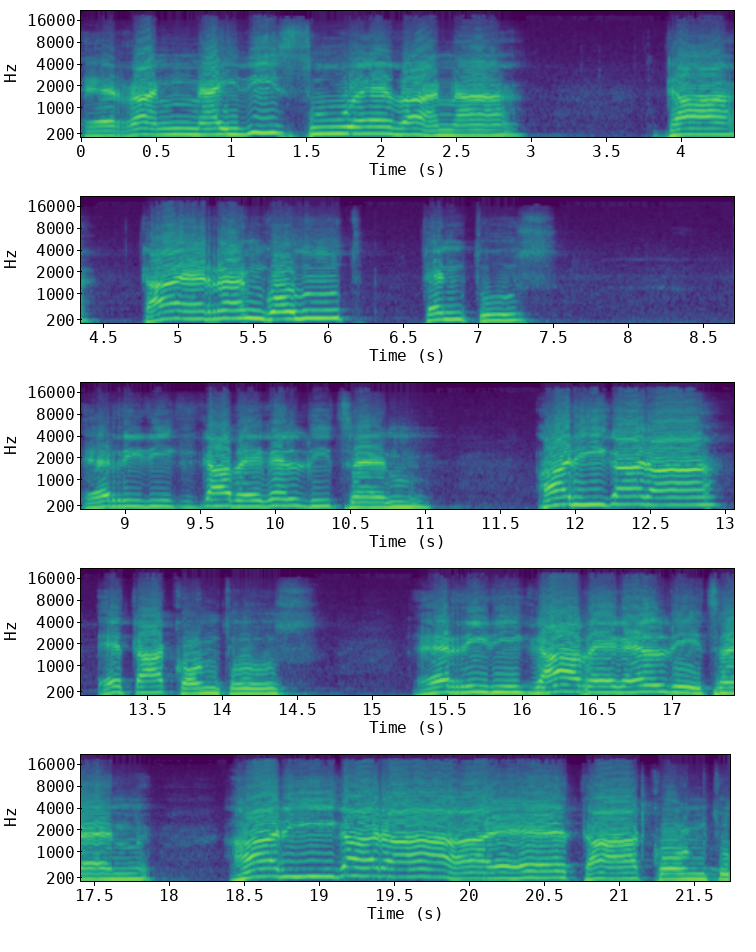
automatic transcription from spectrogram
erran nahi dizuedana, da ta errango dut tentuz, herririk gabe gelditzen, ari gara eta kontuz, herririk gabe gelditzen, ari gara eta kontuz.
